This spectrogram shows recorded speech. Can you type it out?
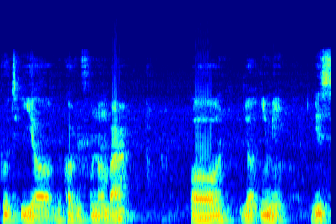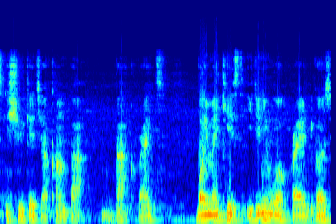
put your recovery phone number or your email. This should get your account back back right? But in my case it didn't work right? Because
